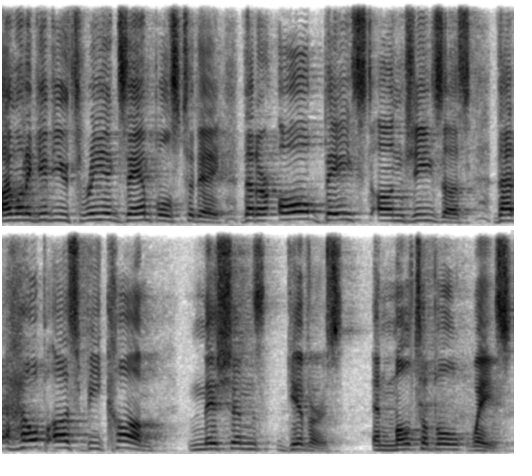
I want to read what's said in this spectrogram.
I want to give you three examples today that are all based on Jesus that help us become missions givers in multiple ways.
